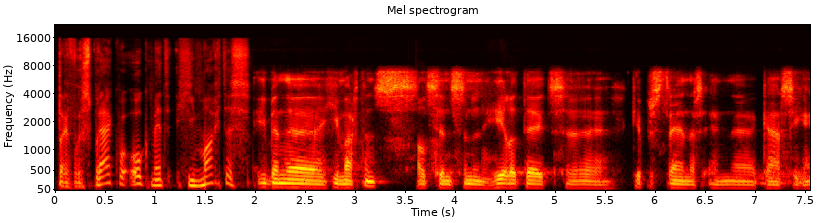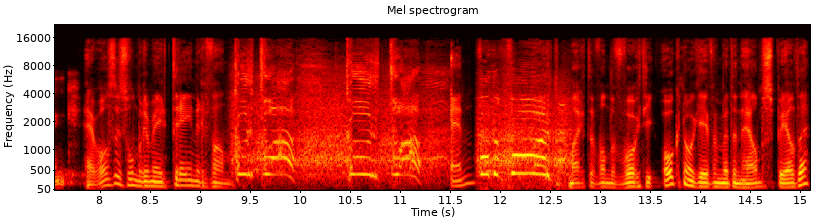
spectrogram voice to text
Daarvoor spraken we ook met Guy Martens. Ik ben uh, Guy Martens, al sinds een hele tijd uh, kipperstrainer in uh, Kaarsen Genk. Hij was dus onder meer trainer van... Courtois! En Van de Voort! Maarten van de Voort, die ook nog even met een helm speelde.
